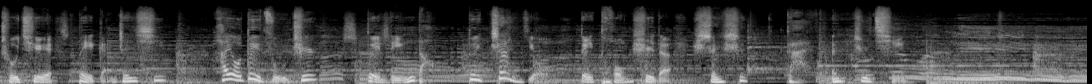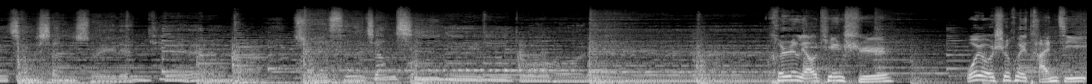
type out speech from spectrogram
除却倍感珍惜，还有对组织、对领导。对战友、对同事的深深感恩之情。和人聊天时，我有时会谈及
